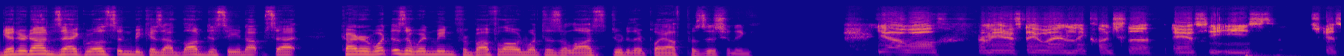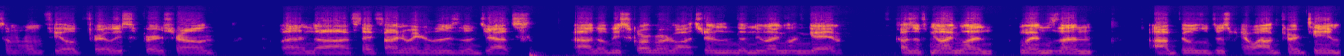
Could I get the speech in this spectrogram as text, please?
get her done, Zach Wilson, because I'd love to see an upset. Carter, what does a win mean for Buffalo, and what does a loss do to their playoff positioning? Yeah, well, I mean, if they win, they clinch the AFC East, which gets them home field for at least the first round. And uh, if they find a way to lose the Jets, uh, they'll be scoreboard watching the New England game. Because if New England wins, then uh, Bills will just be a wild card team.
